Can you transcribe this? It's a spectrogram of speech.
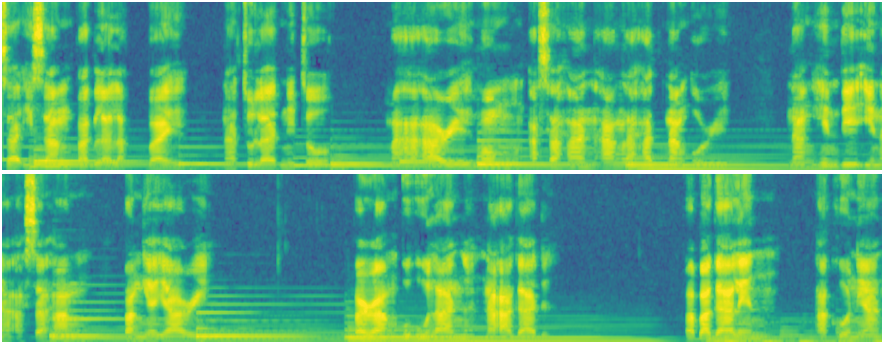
Sa isang paglalakbay na tulad nito, maaari mong asahan ang lahat ng uri ng hindi inaasahang pangyayari. Parang uulan na agad. Pabagalin ako niyan.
